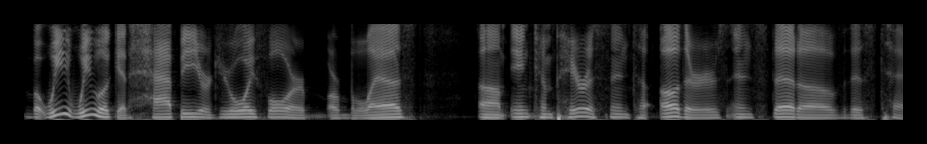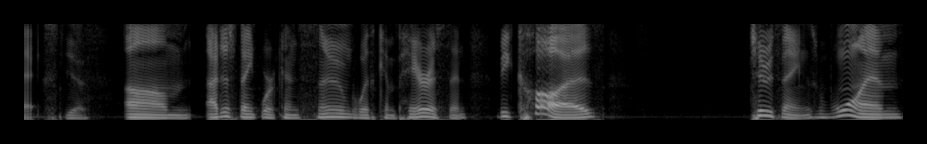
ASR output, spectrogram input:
but we we look at happy or joyful or or blessed um, in comparison to others instead of this text. Yes. Um, I just think we're consumed with comparison because two things. One,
